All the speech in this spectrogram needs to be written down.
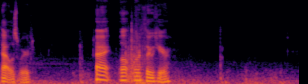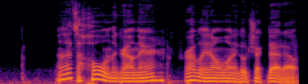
that was weird. All right, well, we're through here. Oh, that's a hole in the ground there. Probably don't want to go check that out.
